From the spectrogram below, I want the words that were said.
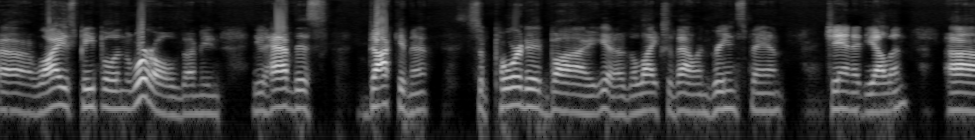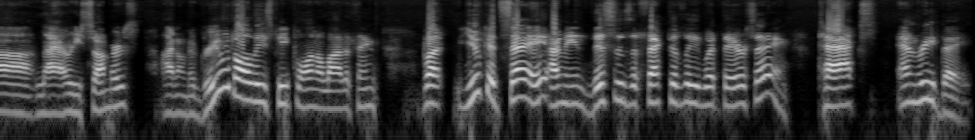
uh, wise people in the world. I mean, you have this document supported by you know the likes of Alan Greenspan, Janet Yellen, uh, Larry Summers. I don't agree with all these people on a lot of things, but you could say, I mean, this is effectively what they're saying: tax and rebate.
